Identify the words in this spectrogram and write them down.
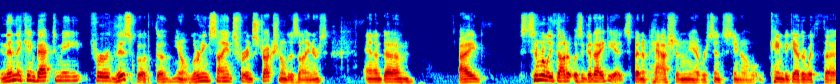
And then they came back to me for this book, the you know Learning Science for Instructional Designers, and um, I similarly thought it was a good idea. It's been a passion ever since you know came together with uh,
